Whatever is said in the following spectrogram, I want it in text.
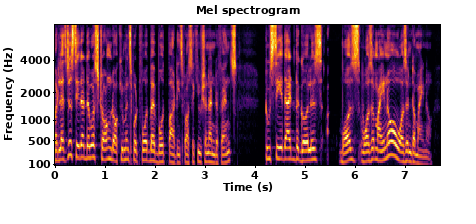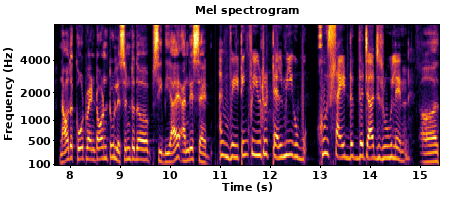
But let's just say that there were strong documents put forth by both parties, prosecution and defense, to say that the girl is was was a minor or wasn't a minor. Now the court went on to listen to the CBI and they said, "I'm waiting for you to tell me whose side did the judge rule in." Uh,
